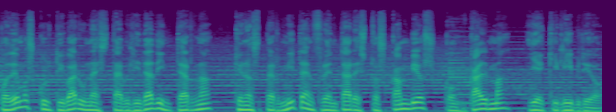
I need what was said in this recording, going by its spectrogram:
podemos cultivar una estabilidad interna que nos permita enfrentar estos cambios con calma y equilibrio.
